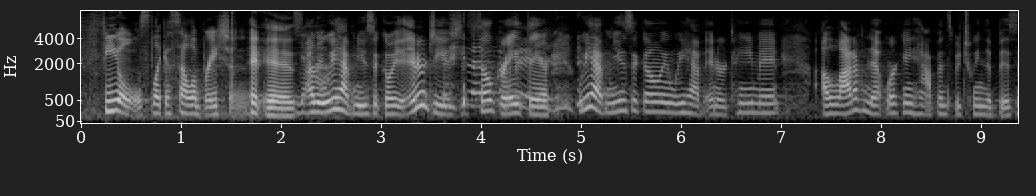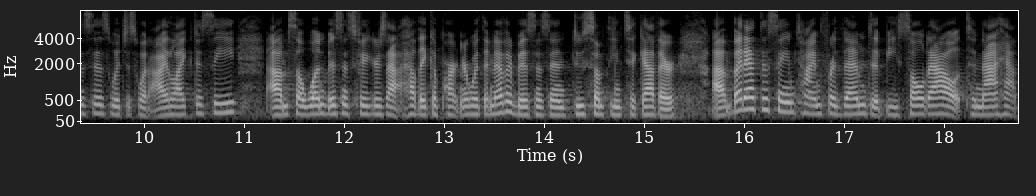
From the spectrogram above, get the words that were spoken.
feels like a celebration. It is. Yeah. I mean, we have music going. The energy is just so great there. We have music going, we have entertainment. A lot of networking happens between the businesses, which is what I like to see. Um, so one business figures out how they could partner with another business and do something together. Um, but at the same time, for them to be sold out, to not have,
